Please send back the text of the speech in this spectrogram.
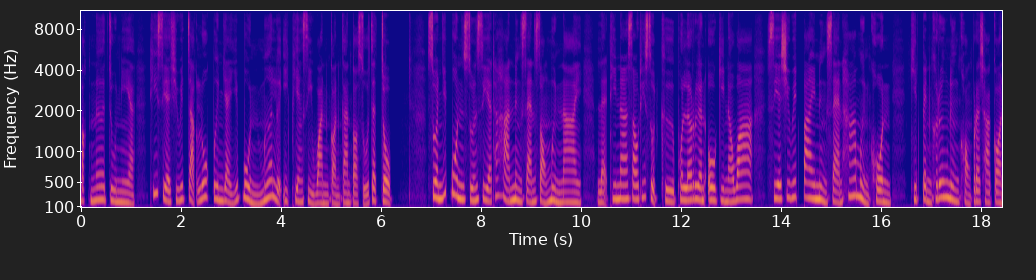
บักเนอร์จูเนียร์ที่เสียชีวิตจากลูกปืนใหญ่ญี่ปุ่น เมื่อเหลืออีกเพียง 4 วันก่อนการต่อสู้จะจบ ส่วนญี่ปุ่นสูญเสียทหาร 120,000 นาย และที่น่าเศร้าที่สุดคือพลเรือนโอกินาวาเสียชีวิตไป 150,000 คน คิดเป็นครึ่งหนึ่งของประชากร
